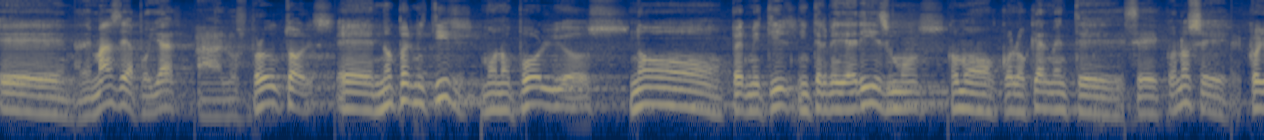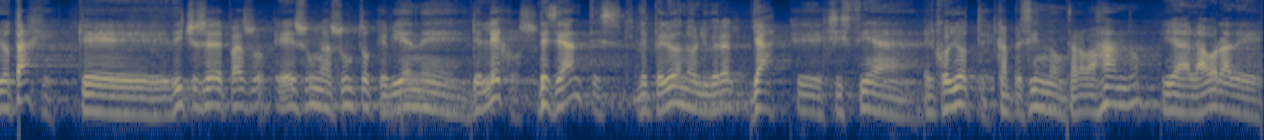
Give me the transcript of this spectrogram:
eh, además de apoyar a los productores, eh, no permitir monopolios, no permitir intermediarismos, como coloquialmente se conoce, coyotaje que dicho sea de paso, es un asunto que viene de lejos, desde antes del periodo neoliberal. Ya existía el coyote, el campesino trabajando y a la hora de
